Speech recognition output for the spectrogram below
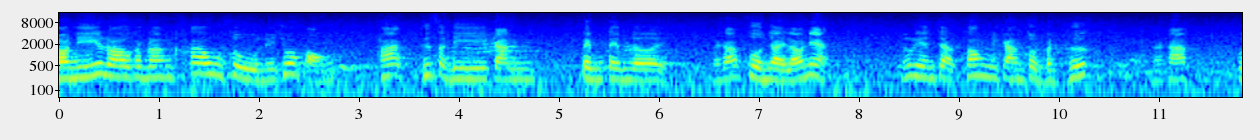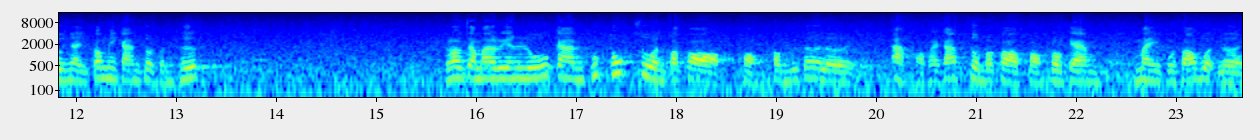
ตอนนี้เรากำลังเข้าสู่ในช่วงของภาคทฤษฎีกันเต็มๆเลยนะครับ ส่วนใหญ่แล้วเนี่ยนักเรียนจะต้องมีการจดบันทึกนะครับ ส่วนใหญ่ต้องมีการจดบันทึก เราจะมาเรียนรู้การทุกๆส่วนประกอบของคอมพิวเตอร์เลยอะขออภัยครับ ส่วนประกอบของโปรแกรม Microsoft Word เลย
